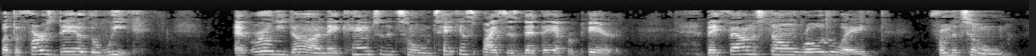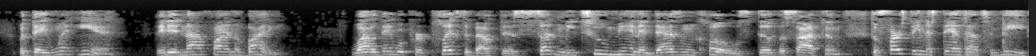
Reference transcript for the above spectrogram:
But the first day of the week, at early dawn, they came to the tomb, taking spices that they had prepared. They found the stone rolled away from the tomb, but they went in. They did not find the body. While they were perplexed about this, suddenly two men in dazzling clothes stood beside them. The first thing that stands out to me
